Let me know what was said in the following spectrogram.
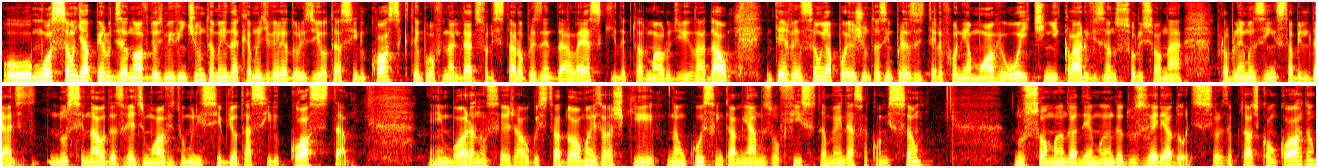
O moção de apelo 19-2021, também da Câmara de Vereadores de Otacílio Costa, que tem por finalidade solicitar ao presidente da LESC, deputado Mauro de Nadal, intervenção e apoio junto às empresas de telefonia móvel, Oi, TIM e Claro, visando solucionar problemas e instabilidades no sinal das redes móveis do município de Otacílio Costa. Embora não seja algo estadual, mas eu acho que não custa encaminharmos ofício também dessa comissão, nos somando à demanda dos vereadores. Senhores deputados concordam?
